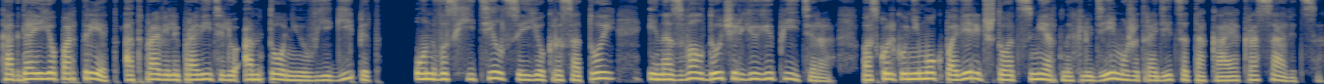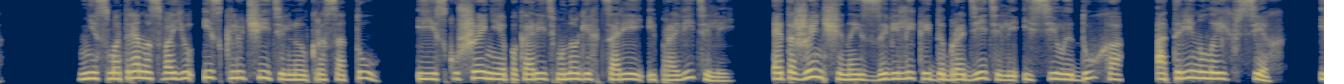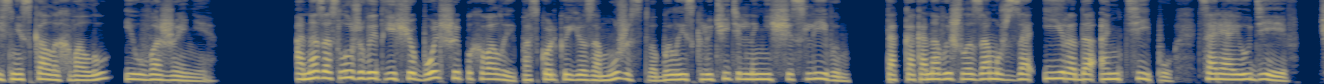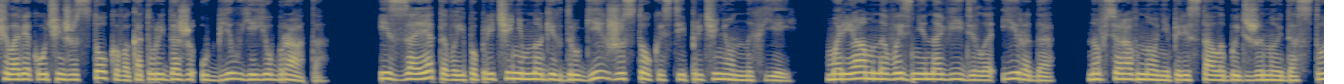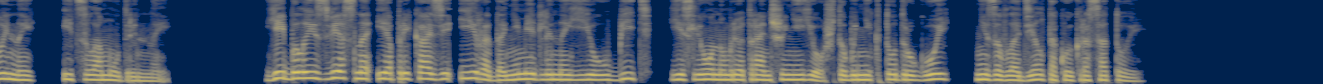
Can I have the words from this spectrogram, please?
Когда ее портрет отправили правителю Антонию в Египет, он восхитился ее красотой и назвал дочерью Юпитера, поскольку не мог поверить, что от смертных людей может родиться такая красавица. Несмотря на свою исключительную красоту и искушение покорить многих царей и правителей, эта женщина из-за великой добродетели и силы духа отринула их всех и снискала хвалу и уважение. Она заслуживает еще большей похвалы, поскольку ее замужество было исключительно несчастливым, так как она вышла замуж за Ирода Антипу, царя иудеев, человека очень жестокого, который даже убил ее брата. Из-за этого и по причине многих других жестокостей, причиненных ей, Мариамна возненавидела Ирода, но все равно не перестала быть женой достойной и целомудренной. Ей было известно и о приказе Ирода немедленно ее убить, если он умрет раньше нее, чтобы никто другой не завладел такой красотой.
